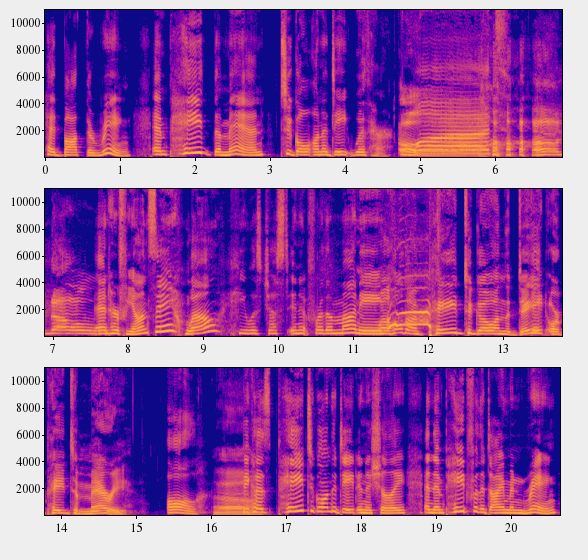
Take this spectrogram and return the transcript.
had bought the ring and paid the man to go on a date with her. Oh. What? Oh, no. And her fiance, well, he was just in it for the money. Well, hold on. Paid to go on the date or paid to marry? All. Oh. Because paid to go on the date initially and then paid for the diamond ring.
